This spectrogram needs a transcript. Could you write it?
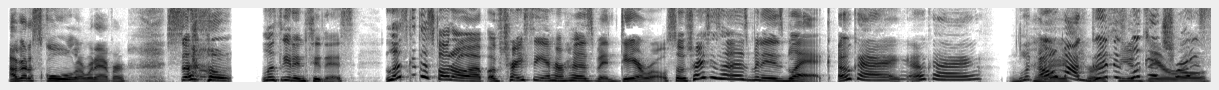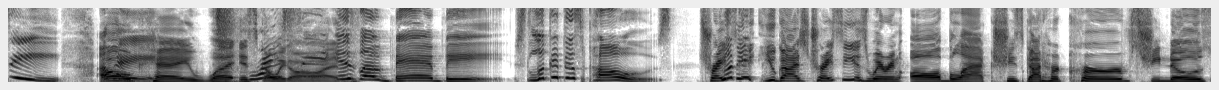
I'll go to school or whatever. So let's get into this. Let's get this photo up of Tracy and her husband, Daryl. So Tracy's husband is black. Okay, okay. Look, oh my Tracy goodness, look at Tracy. Okay. Okay, what is going on? Is a bad bitch. Look at this pose. Tracy, you guys, Tracy is wearing all black. She's got her curves. She knows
